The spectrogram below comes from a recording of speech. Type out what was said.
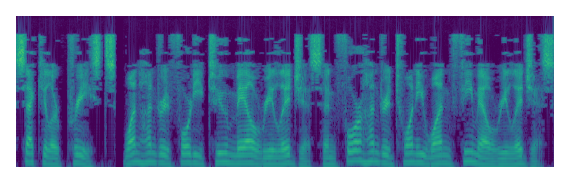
secular priests, 142 male religious and 421 female religious.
